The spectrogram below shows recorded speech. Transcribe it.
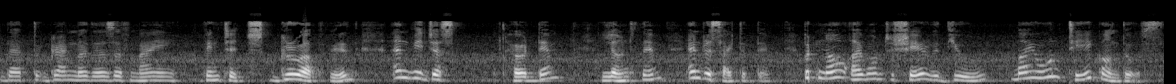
that the grandmothers of my vintage grew up with, and we just heard them, learned them, and recited them. But now I want to share with you my own take on those.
